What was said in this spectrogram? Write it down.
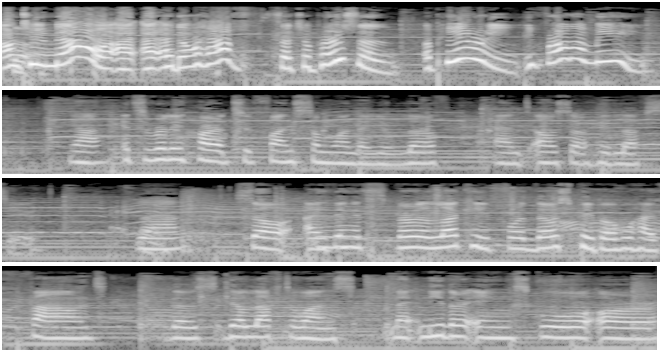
Until now, I, I I don't have such a person appearing in front of me. Yeah, it's really hard to find someone that you love, and also he loves you. Yeah. So I think it's very lucky for those people who have found those their loved ones, neither in school or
